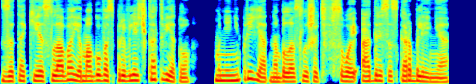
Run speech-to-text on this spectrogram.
За такие слова я могу вас привлечь к ответу. Мне неприятно было слышать в свой адрес оскорбления.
